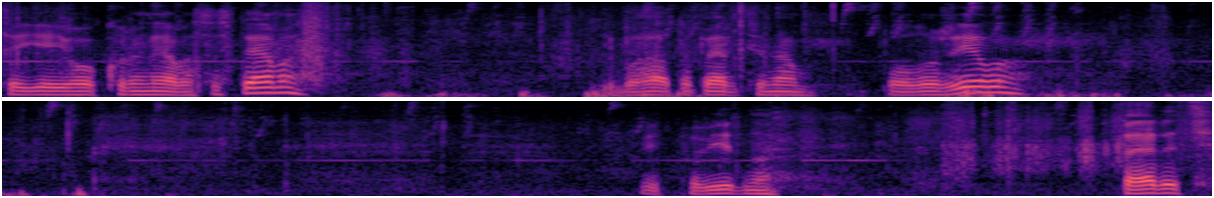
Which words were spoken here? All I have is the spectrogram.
це є його коренева система. І багато перцю нам положило. Відповідно, перець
